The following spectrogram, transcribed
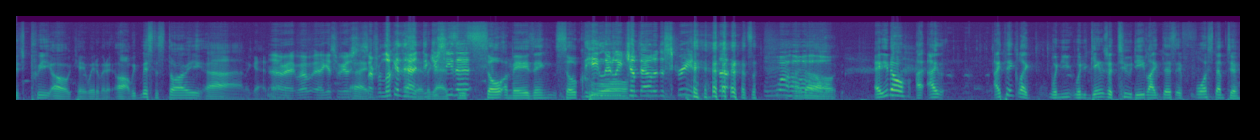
it's pre. Oh, okay. Wait a minute. Oh, we missed the story. Ah, my God. All right. Well, I guess we're gonna right. start from. Look at that! Yeah, Did you see that? So amazing. So cool. He literally jumped out of the screen. The- whoa! And you know, I, I I think like when you when games are 2D like this, it forced them to,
